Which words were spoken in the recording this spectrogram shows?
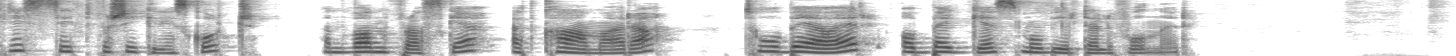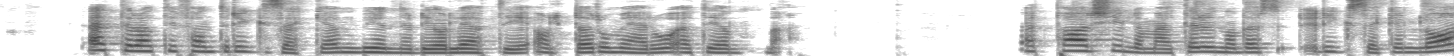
Chris sitt forsikringskort, en vannflaske, et kamera, to bh-er og begges mobiltelefoner. Etter at de fant ryggsekken, begynner de å lete i Alta Romero etter jentene. Et par kilometer unna der ryggsekken lå,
